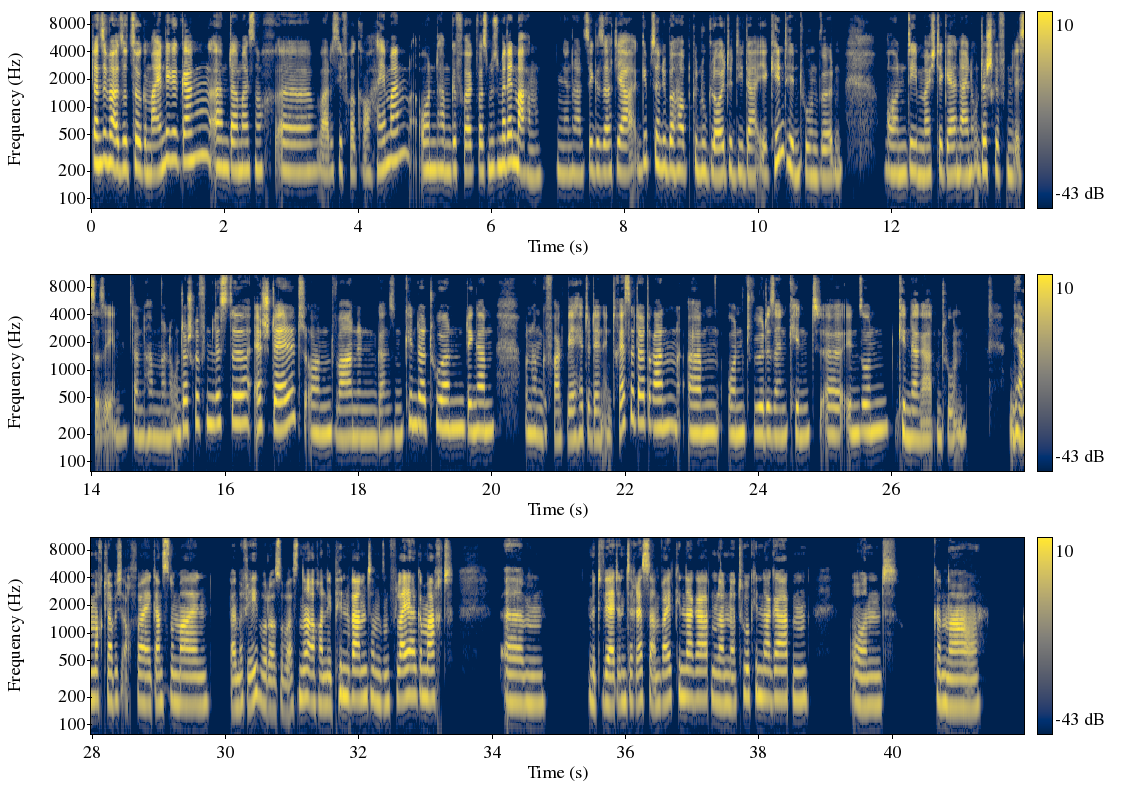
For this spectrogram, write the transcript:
Dann sind wir also zur Gemeinde gegangen. Ähm, damals noch äh, war das die Frau Grau-Heimann und haben gefragt, was müssen wir denn machen? Und dann hat sie gesagt, ja, gibt's denn überhaupt genug Leute, die da ihr Kind hintun würden? Und die möchte gerne eine Unterschriftenliste sehen. Dann haben wir eine Unterschriftenliste erstellt und waren in ganzen Kindertouren-Dingern und haben gefragt, wer hätte denn Interesse daran ähm, und würde sein Kind äh, in so einen Kindergarten tun. Wir haben auch, glaube ich, auch bei ganz normalen, beim Rewe oder sowas, ne, auch an die Pinnwand haben so einen Flyer gemacht ähm, mit Wertinteresse am Waldkindergarten oder am Naturkindergarten und genau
